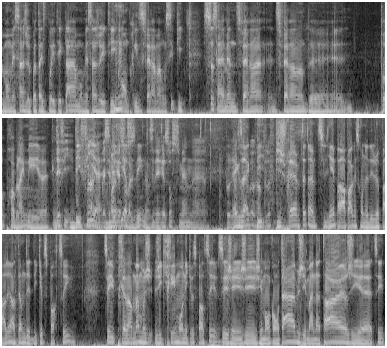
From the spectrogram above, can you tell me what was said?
mon message n'a peut-être pas été clair, mon message a été Mhm. compris différemment aussi. Puis ça, ça amène différents, différents de, pas de problèmes, mais euh, Défis. défis, Ouais, à, mais des défis à relever. là. C'est des ressources humaines. euh, pour Exact. Puis, puis je ferais peut-être un petit lien par rapport à ce qu'on a déjà parlé en termes d'équipe sportive. Tu sais, présentement, moi, j'ai- créé mon équipe sportive. Tu sais, j'ai- j'ai j'ai mon comptable, j'ai ma notaire, j'ai, euh, tu sais,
